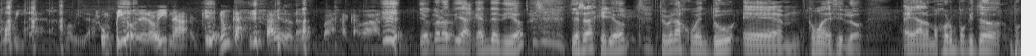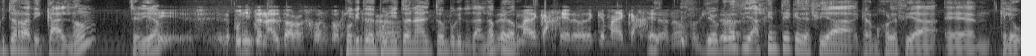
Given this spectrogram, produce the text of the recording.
movidas, movidas. Un pico de heroína, que nunca se sabe dónde vas a acabar. Yo conocía gente, tío. Ya sabes que yo tuve una juventud, eh, ¿cómo decirlo? Eh, a lo mejor un poquito, un poquito radical, ¿no? Sería Sí, sí, de puñito en alto a lo mejor. Un poquito, de ¿no? puñito en alto, un poquito tal, ¿no? De Pero quema de cajero, de quema de cajero, ¿no? Un yo poquito. conocía gente que decía, que a lo mejor decía eh, que, le,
